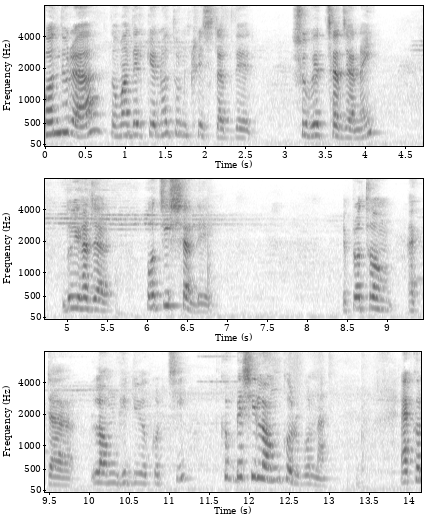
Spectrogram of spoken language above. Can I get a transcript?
বন্ধুরা, তোমাদেরকে নতুন খ্রিস্টাব্দের শুভেচ্ছা জানাই। দুই হাজার পঁচিশ সালে প্রথম একটা লং ভিডিও করছি। খুব বেশি লং করব না। এখন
